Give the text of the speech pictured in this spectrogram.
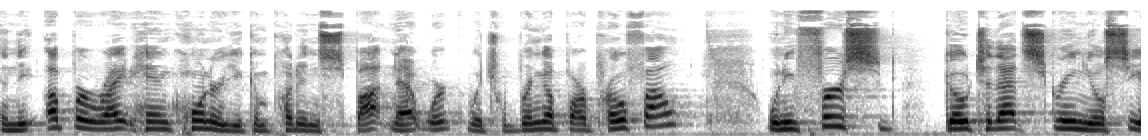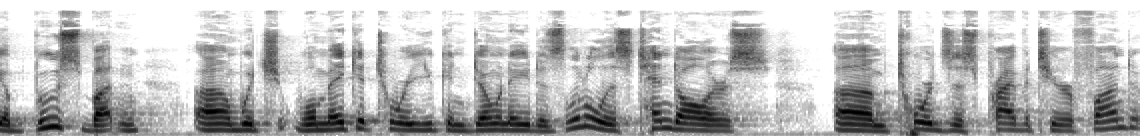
In the upper right hand corner, you can put in Spot Network, which will bring up our profile. When you first go to that screen, you'll see a boost button, uh, which will make it to where you can donate as little as $10 um, towards this privateer fund,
